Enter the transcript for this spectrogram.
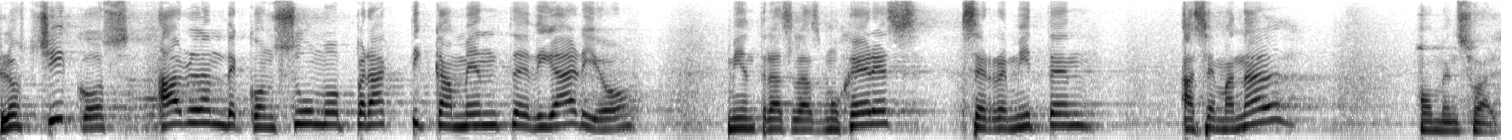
Los chicos hablan de consumo prácticamente diario, mientras las mujeres se remiten a semanal o mensual.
